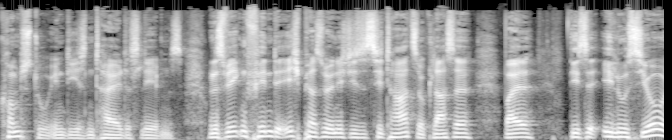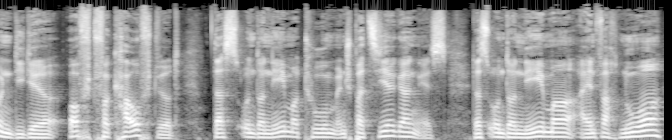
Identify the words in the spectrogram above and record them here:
kommst du in diesen Teil des Lebens. Und deswegen finde ich persönlich dieses Zitat so klasse, weil diese Illusion, die dir oft verkauft wird, dass Unternehmertum ein Spaziergang ist, dass Unternehmer einfach nur,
